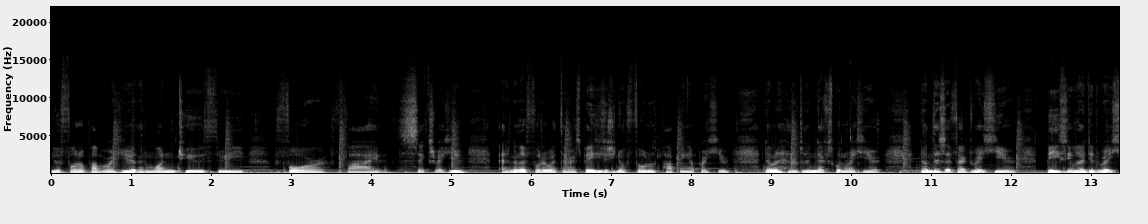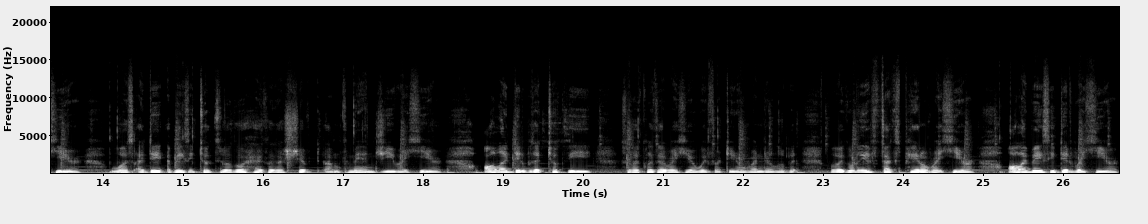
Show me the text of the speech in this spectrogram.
You have photo pop up right here, and then one, two, three, four, five, six right here, and another photo right there. It's basically just, you know, photos popping up right here. Now I'm gonna head up to the next one right here. Now this effect right here, basically what I did right here was I did I basically took so I'll go ahead and click a shift um, command G right here. All I did was I took the so if I click that right here, wait for it to you know render a little bit. But if I go to the effects panel right here, all I basically did right here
